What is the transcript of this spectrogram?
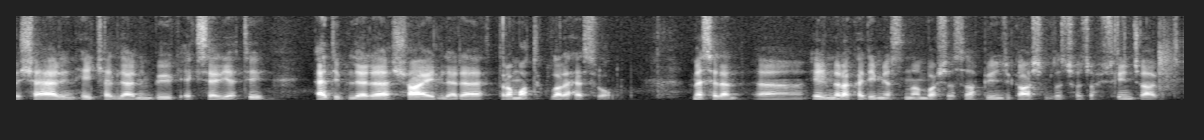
şəhərin heykəllərinin böyük əksəriyyəti ədiblərə, şairlərə, dramaturqlara həsr olunub. Məsələn, Elmlər Akademiyasından başlasaq, birinci qarşımıza çıxacaq Hüseyn Cavid.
